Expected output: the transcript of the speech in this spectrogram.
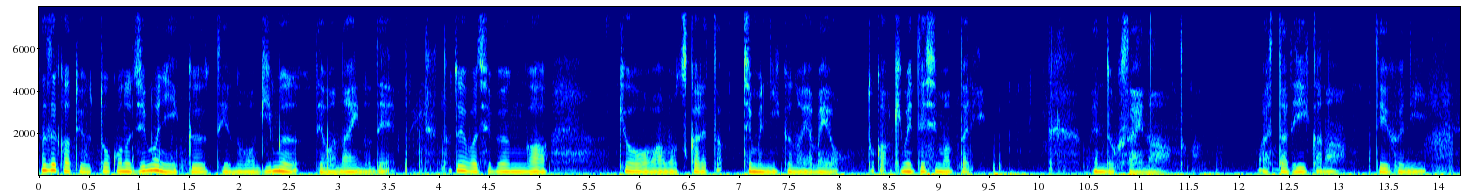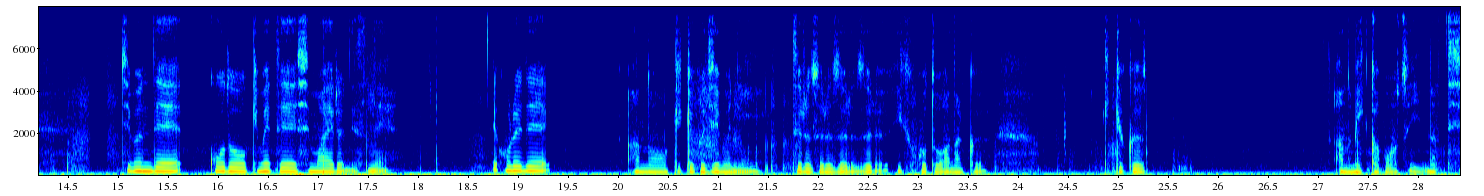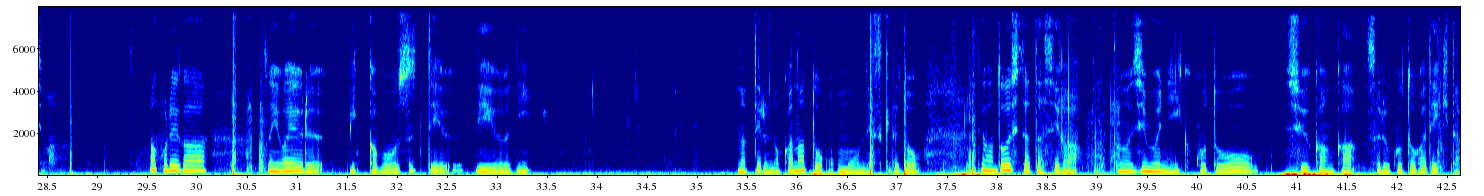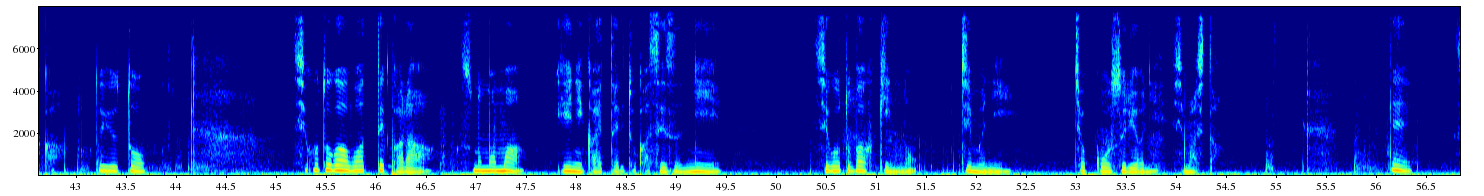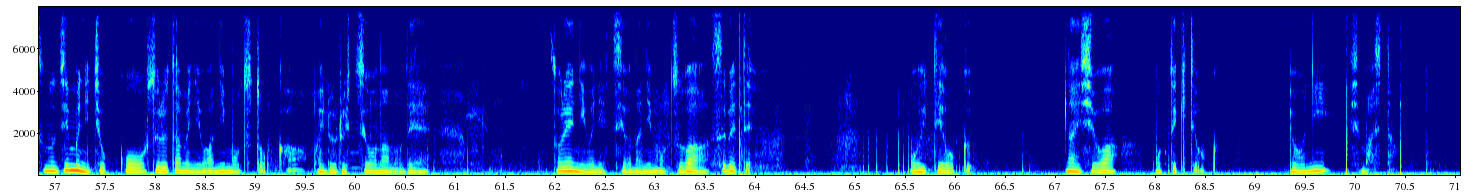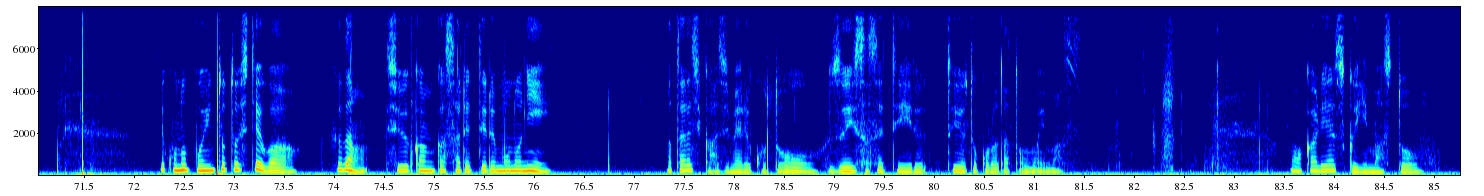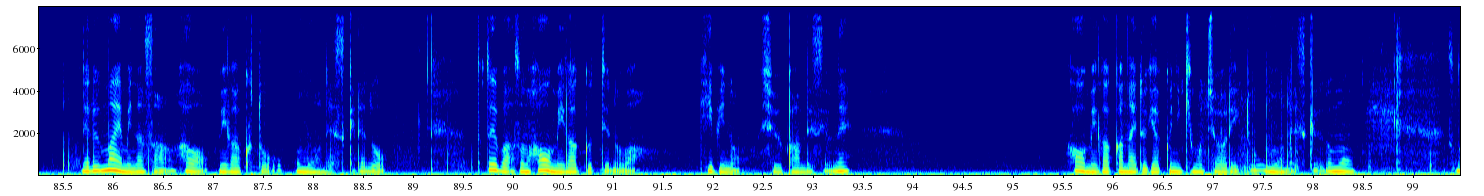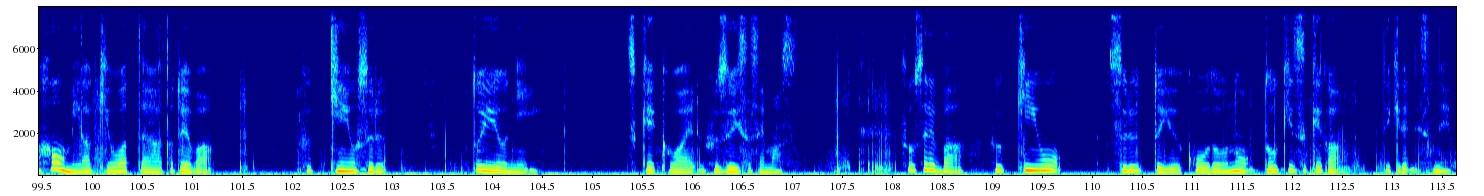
なぜかというとこのジムに行くっていうのは義務ではないので例えば自分が今日はもう疲れたジムに行くのやめようとか決めてしまったりめんどくさいなとか明日でいいかなっていうふうに自分で行動を決めてしまえるんですね。でこれであの結局ジムにずるずるずるずる行くことはなく結局あの三日坊主になってしまう、まあ、これがそのいわゆる三日坊主っていう理由になってるのかなと思うんですけれど。ではどうして私がこのジムに行くことを習慣化することができたかというと仕事が終わってからそのまま家に帰ったりとかせずに仕事場付近のジムに直行するようにしました。でそのジムに直行するためには荷物とかいろいろ必要なのでトレーニングに必要な荷物は全て置いておく。ないしは持ってきておくようにしました。でこのポイントとしては普段習慣化されているものに新しく始めることを付随させているというところだと思います。分かりやすく言いますと寝る前皆さん歯を磨くと思うんですけれど例えばその歯を磨くっていうのは日々の習慣ですよね。歯を磨かないと逆に気持ち悪いと思うんですけれどもその歯を磨き終わったら例えば腹筋をするというように付け加える付随させます。そうすれば腹筋をするという行動の動機づけができるんですね。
